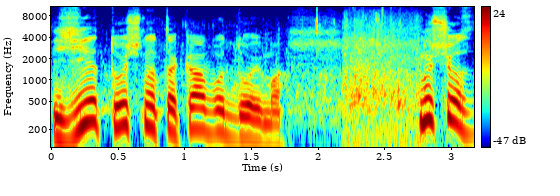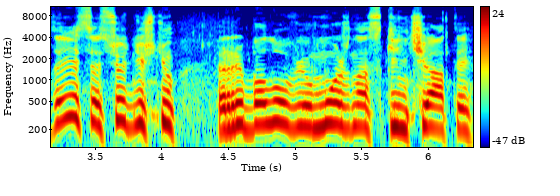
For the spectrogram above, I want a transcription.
є точно така водойма. Ну що, здається, сьогоднішню риболовлю можна скінчати.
